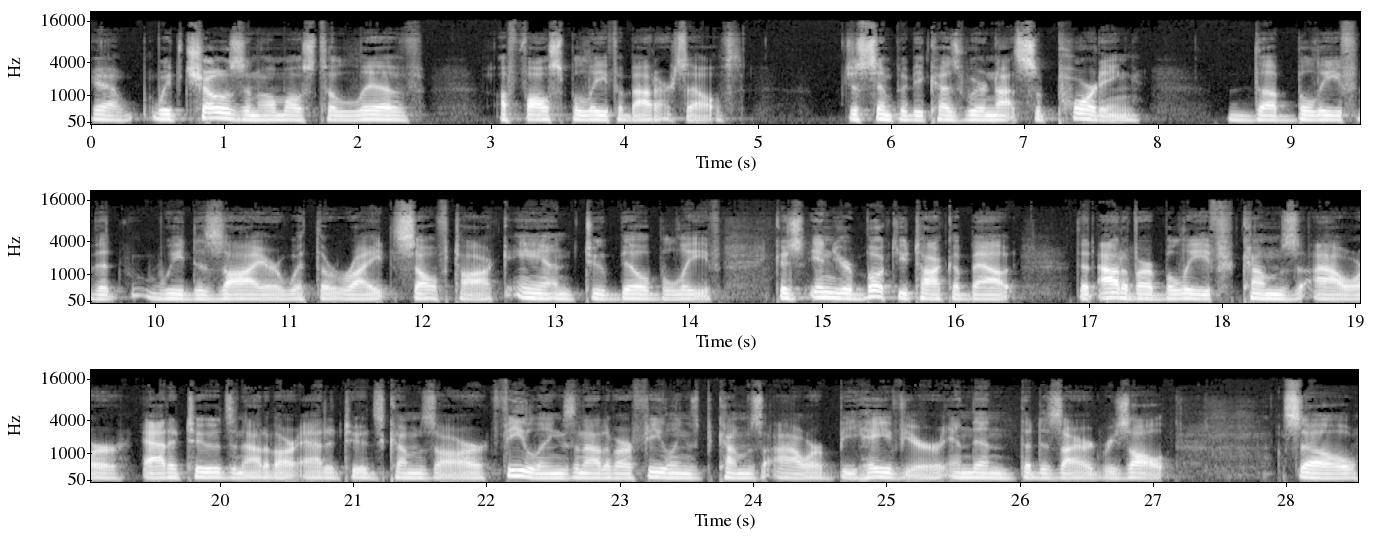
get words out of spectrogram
Yeah, we've chosen almost to live a false belief about ourselves just simply because we're not supporting the belief that we desire with the right self talk and to build belief. Because in your book, you talk about that out of our belief comes our attitudes, and out of our attitudes comes our feelings, and out of our feelings comes our behavior, and then the desired result. So,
